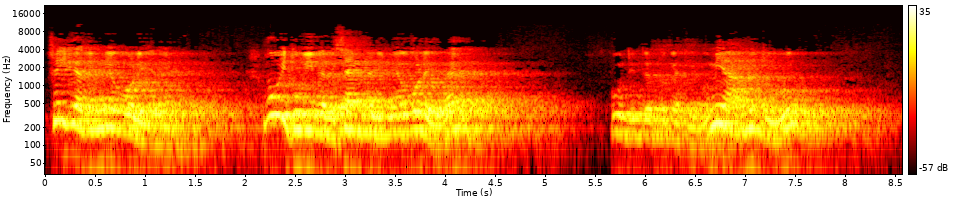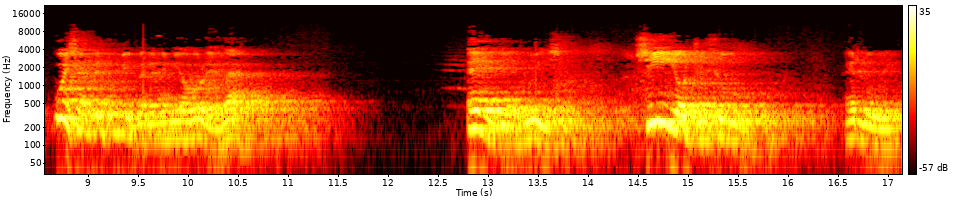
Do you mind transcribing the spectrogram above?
figlia del mio volere, vuoi tu vivere sempre nel mio volere? Punto interrogativo. Mi ami tu? Vuoi sempre tu vivere nel mio volere? Egli, Luisa, sì, io Gesù, è lui.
